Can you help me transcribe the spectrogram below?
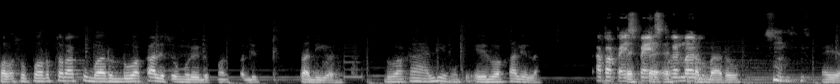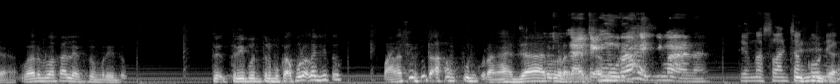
kalau supporter aku baru dua kali seumur hidup nonton di stadion. Dua kali mungkin, eh, dua kali lah. apa PSPS bukan baru baru. iya, baru dua kali aku seumur hidup. Tri- Tribun terbuka pula lagi tuh. Panas itu tak ampun, kurang ajar, kurang nah itu ajar. yang murah ya gimana Timnas lancang Iya. kuning.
